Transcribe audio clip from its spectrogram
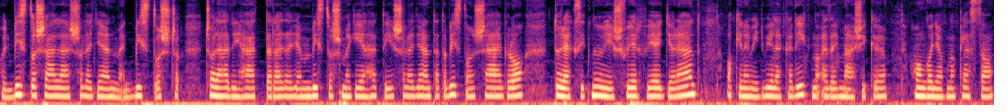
hogy biztos állása legyen, meg biztos családi háttere legyen, biztos megélhetése legyen, tehát a biztonságra törekszik nő és férfi egyaránt, aki nem így vélekedik, na ez egy másik hanganyagnak lesz a,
